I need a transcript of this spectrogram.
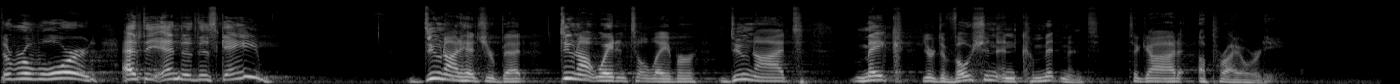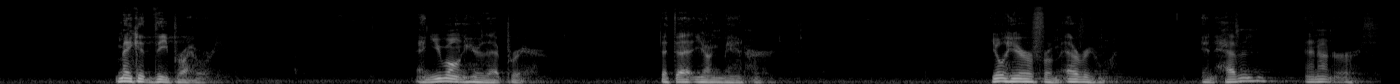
the reward at the end of this game. Do not hedge your bet. Do not wait until labor. Do not make your devotion and commitment to God a priority. Make it the priority. And you won't hear that prayer that that young man heard. You'll hear from everyone in heaven and on earth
